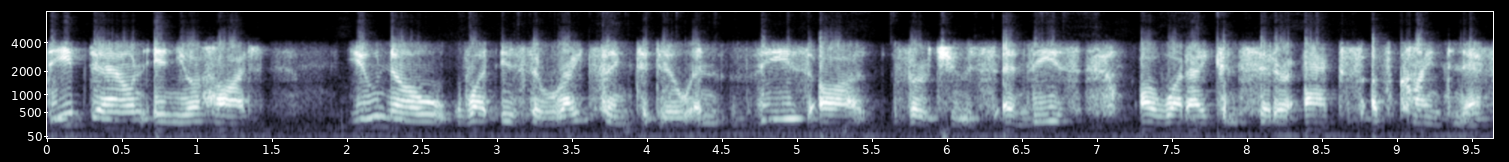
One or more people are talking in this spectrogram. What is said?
Deep down in your heart, you know what is the right thing to do, and these are virtues, and these are what I consider acts of kindness.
